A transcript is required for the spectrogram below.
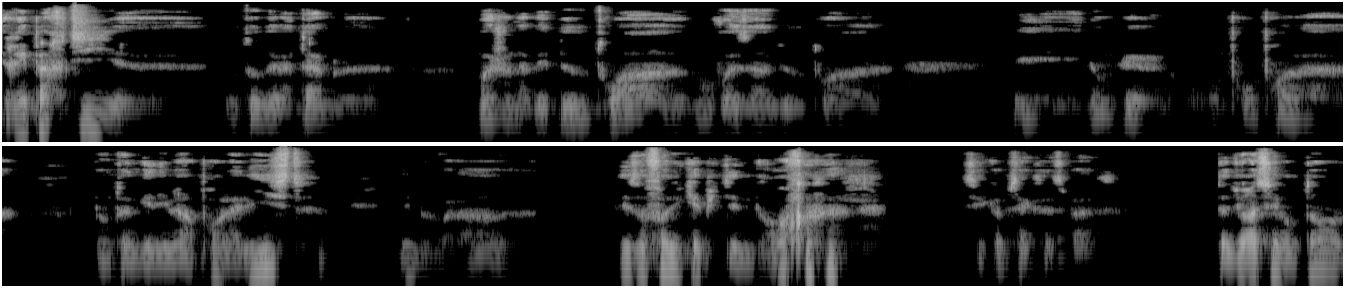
répartis euh, autour de la table. Moi, j'en avais deux ou trois, euh, mon voisin deux ou trois. Et donc, on, prend, on prend la... Antoine Gallimard prend la liste, et ben voilà, les enfants du capitaine Grand. C'est comme ça que ça se passe. Ça dure assez longtemps.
